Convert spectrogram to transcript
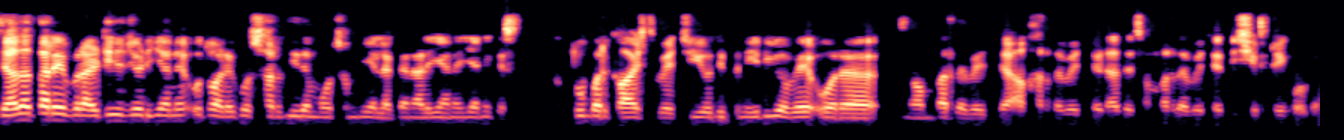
ਜ਼ਿਆਦਾਤਰ ਇਹ ਵੈਰਾਈਟੀਆਂ ਜਿਹੜੀਆਂ ਨੇ ਉਹ ਤੁਹਾਡੇ ਕੋਲ ਸਰਦੀ ਦੇ ਮੌਸਮ ਦੀਆਂ ਲੱਗਣ ਵਾਲੀਆਂ ਨੇ, ਯਾਨੀ ਕਿ ਅਕਤੂਬਰ ਕਾਸ਼ਤ ਵਿੱਚ ਹੀ ਉਹਦੀ ਪਨੀਰੀ ਹੋਵੇ ਔਰ ਨਵੰਬਰ ਦੇ ਵਿੱਚ, ਆਖਰ ਦੇ ਵਿੱਚ, ਜਿਹੜਾ ਦਸੰਬਰ ਦੇ ਵਿੱਚ ਇਹਦੀ ਸ਼ਿਫਟਿੰਗ ਹੋਵੇ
